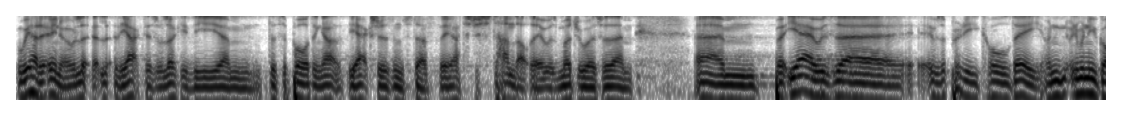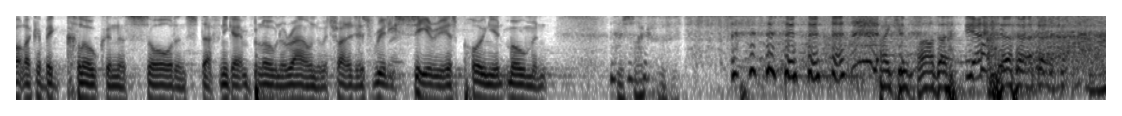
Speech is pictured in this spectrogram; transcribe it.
We had, you know, the actors were lucky. The um, the supporting act, the extras and stuff, they had to just stand up there. It was much worse for them. Um, but yeah, it was uh, it was a pretty cold day. And when you've got like a big cloak and a sword and stuff, and you're getting blown around, we're trying to do this really serious, poignant moment. It's like, thank you, Father.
